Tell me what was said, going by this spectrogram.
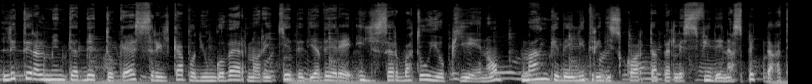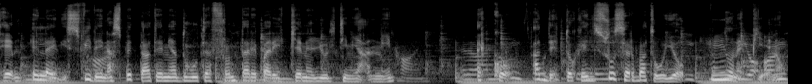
Letteralmente ha detto che essere il capo di un governo richiede di avere il serbatoio pieno, ma anche dei litri di scorta per le sfide inaspettate e lei di sfide inaspettate ne ha dovute affrontare parecchie negli ultimi anni. Ecco, ha detto che il suo serbatoio non è pieno.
